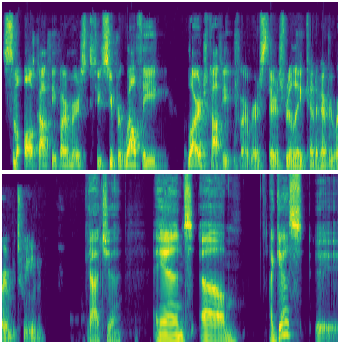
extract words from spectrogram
small coffee farmers to super wealthy, large coffee farmers. There's really kind of everywhere in between. Gotcha. And um, I guess uh,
